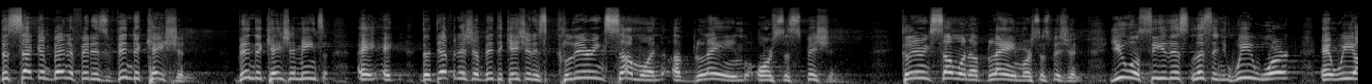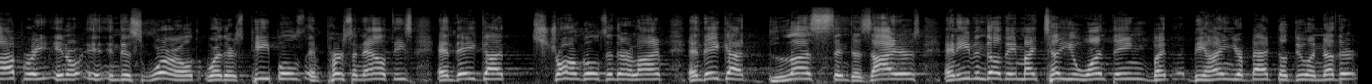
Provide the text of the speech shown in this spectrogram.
the second benefit is vindication. Vindication means a, a, the definition of vindication is clearing someone of blame or suspicion. Clearing someone of blame or suspicion. You will see this. Listen, we work and we operate in, in this world where there's peoples and personalities, and they got strongholds in their life and they got lusts and desires. And even though they might tell you one thing, but behind your back they'll do another,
